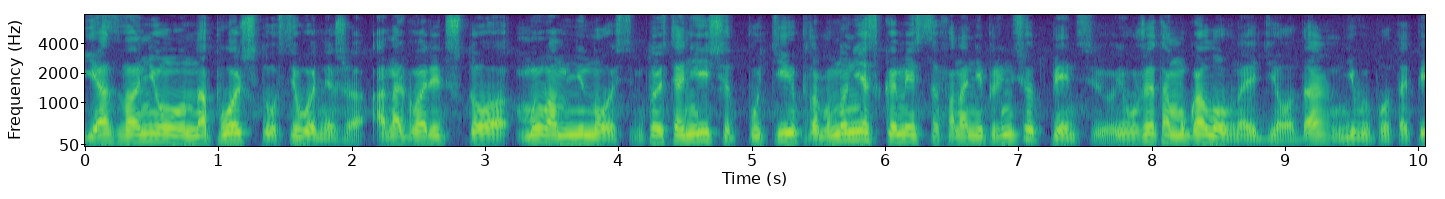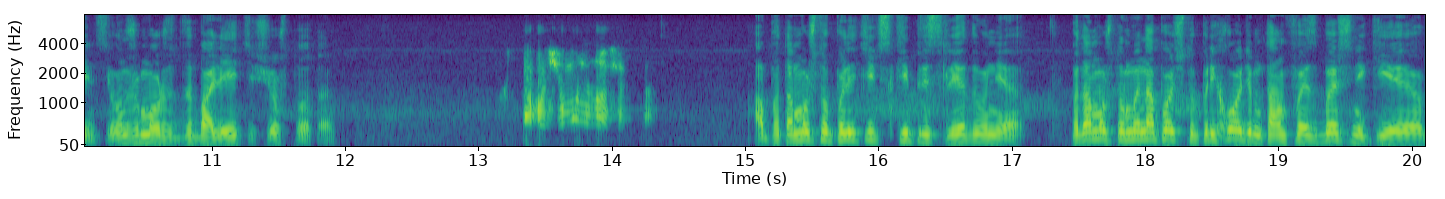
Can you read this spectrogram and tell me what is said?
Я звоню на почту сегодня же, она говорит, что мы вам не носим. То есть они ищут пути, потому ну, несколько месяцев она не принесет пенсию, и уже там уголовное дело, да, не выплата пенсии. Он же может заболеть, еще что-то. А почему не носят-то? А потому что политические преследования. Потому что мы на почту приходим, там ФСБшники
